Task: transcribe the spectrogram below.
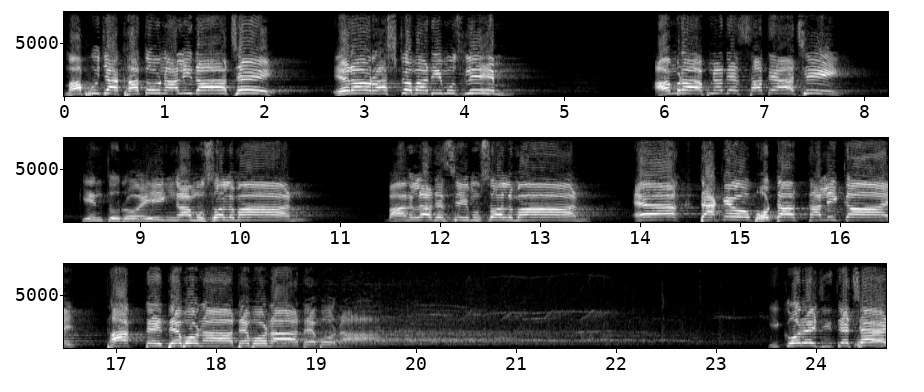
মাফুজা খাতুন আলিদা আছে। এরাও রাষ্ট্রবাদী মুসলিম। আমরা আপনাদের সাথে আছি, কিন্তু রোহিঙ্গা মুসলমান, বাংলাদেশি মুসলমান একটাকেও ভোটার তালিকায় থাকতে দেব না দেব না দেব না। কি করে জিতেছেন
